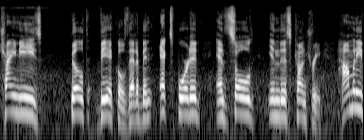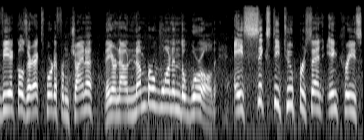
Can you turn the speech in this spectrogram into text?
Chinese built vehicles that have been exported and sold in this country. How many vehicles are exported from China? They are now number one in the world, a 62% increase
